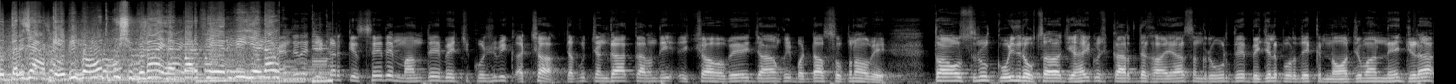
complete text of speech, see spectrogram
ਉਧਰ ਜਾ ਕੇ ਵੀ ਬਹੁਤ ਕੁਝ ਬਣਾਇਆ, ਪਰ ਫਿਰ ਵੀ ਜਿਹੜਾ ਕਹਿੰਦੇ ਨੇ ਜੇਕਰ ਕਿਸੇ ਦੇ ਮਨ ਦੇ ਵਿੱਚ ਕੁਝ ਵੀ ਅੱਛਾ ਜਾਂ ਕੋਈ ਚੰਗਾ ਕਰਨ ਦੀ ਇੱਛਾ ਹੋਵੇ ਜਾਂ ਕੋਈ ਵੱਡਾ ਸੁਪਨਾ ਹੋਵੇ, ਤਾਂ ਉਸ ਨੂੰ ਕੋਈ ਨਹੀਂ ਰੋਕ ਸਕਦਾ। ਜਿਹਾ ਹੀ ਕੁਝ ਕਰ ਦਿਖਾਇਆ ਸੰਗਰੂਰ ਦੇ ਬਿਜਲਪੁਰ ਦੇ ਇੱਕ ਨੌਜਵਾਨ ਨੇ, ਜਿਹੜਾ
